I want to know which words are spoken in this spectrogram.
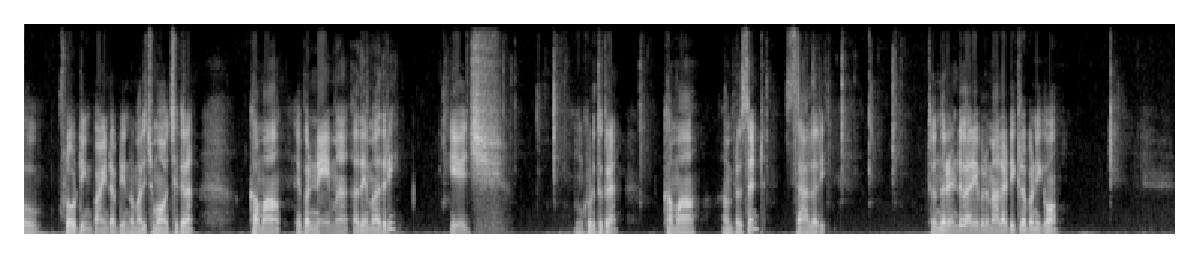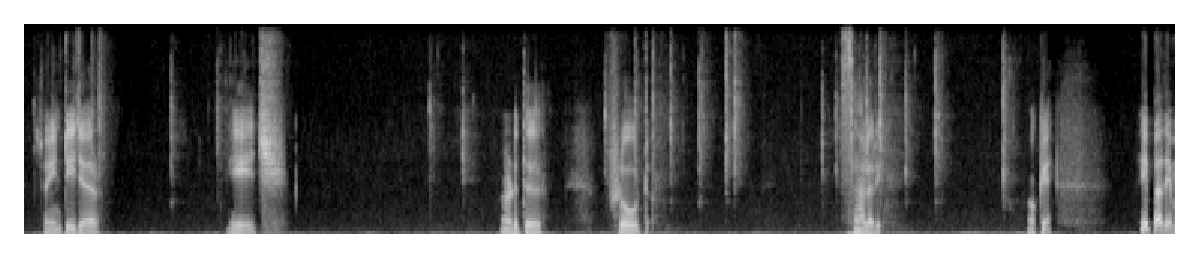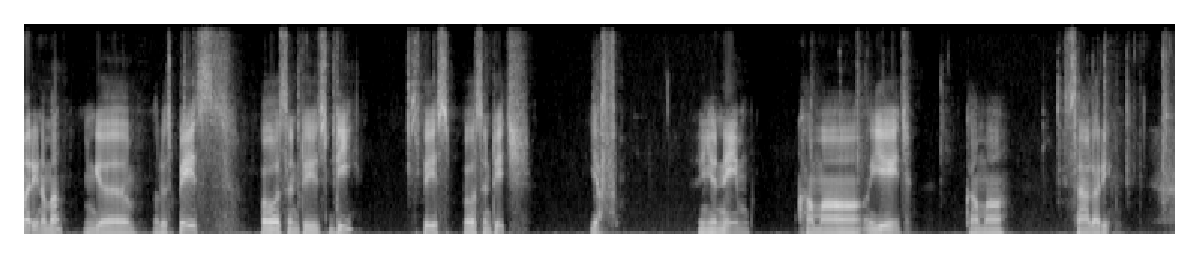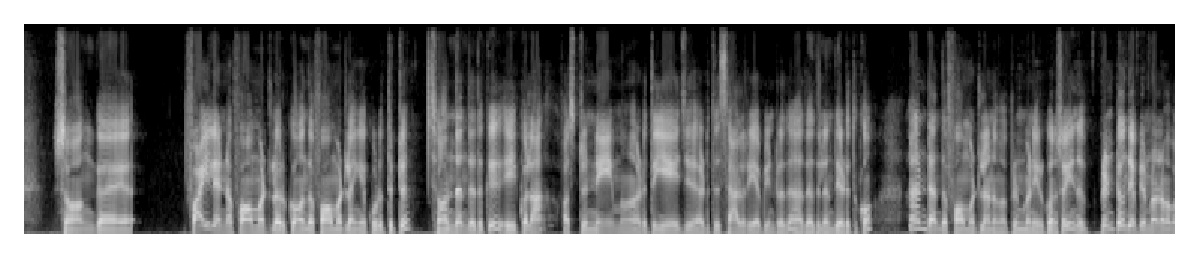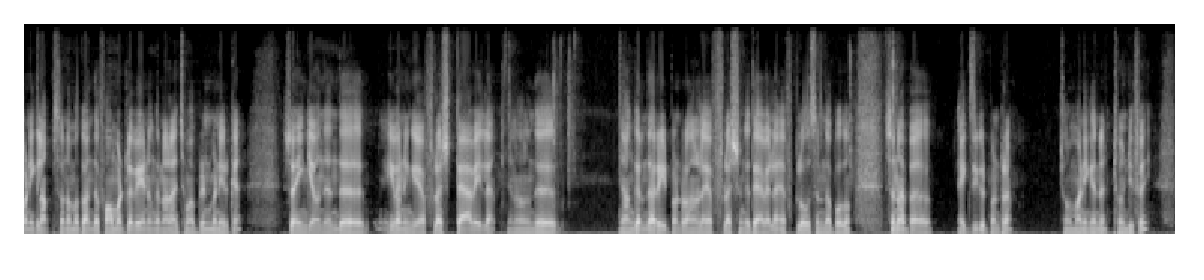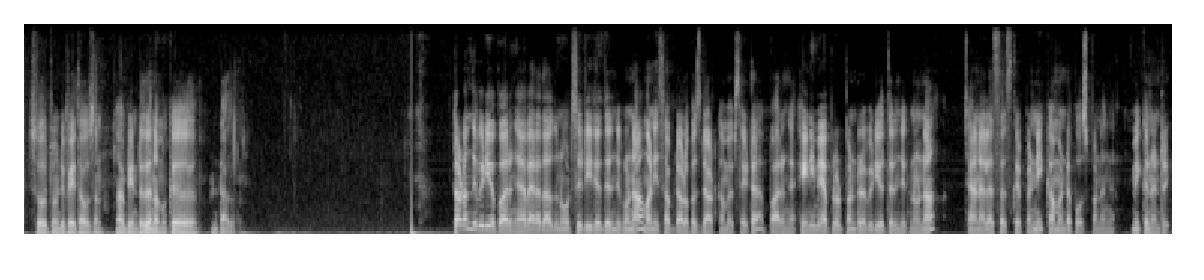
floating point அப்படின்ற மாதிரி சும்மா வச்சுக்கிறேன். கமா இப்போ நேமு அதே மாதிரி ஏஜ் கொடுத்துக்கிறேன். Comma um present salary so இந்த ரெண்டு வேரியபிள் மேலே டிக்ளேர் பண்ணிக்குவோம். ஸோ இன்டீஜர் ஏஜ் அடுத்து ஃப்ளோட் சேலரி ஓகே இப்போ அதே மாதிரி நம்ம இங்கே ஒரு space percentage D space percentage F இங்கே name comma age comma salary so அங்கே ஃபைல் என்ன ஃபார்மட்டில் இருக்கோ அந்த ஃபார்மட்டில் இங்கே கொடுத்துட்டு ஸோ அந்தந்த இதுக்கு ஈக்குவலாக ஃபஸ்ட்டு நேமு அடுத்து ஏஜ் அடுத்து சேலரி அப்படின்றது அது அதுலேருந்து எடுத்துக்கும். அண்ட் அந்த ஃபார்மெட்டில் நம்ம பிரிண்ட் பண்ணியிருக்கோம். ஸோ இந்த பிரிண்ட் வந்து எப்படி வேணாலும் நம்ம பண்ணிக்கலாம். ஸோ நமக்கு அந்த ஃபார்மெட்டில் வேணுங்கிறனால சும்மா பிரிண்ட் பண்ணியிருக்கேன். ஸோ இங்கே வந்து இந்த ஈவன் இங்கே எஃப் ஃப்ளஷ் தேவையில்லை. ஏன்னா வந்து அங்கேருந்து ரீட் பண்ணுறோம் அதனால் எஃப் ஃப்ளஷ் இங்கே தேவையில்லை. எஃப் க்ளோஸ் இருந்தால் போதும். ஸோ நான் இப்போ எக்ஸிக்யூட் பண்ணுறேன் ஸோ மணிக்கு வந்து twenty five so twenty five thousand அப்படின்றது நமக்கு பிரிண்ட் ஆகுது. தொடர்ந்து வீடியோ பாருங்கள் வேறு ஏதாவது நோட்ஸ் டீட்டெயில் தெரிஞ்சுக்கணுன்னா மணி சப் டெவலப்பர்ஸ் டாட் காம் வெப்சைட்டை பாருங்கள் இனிமேல் அப்லோட் பண்ணுற வீடியோ தெரிஞ்சுக்கணுன்னா சேனலை சப்ஸ்கிரைப் பண்ணி கமெண்ட்டை போஸ்ட் பண்ணுங்கள் மிக்க நன்றி.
